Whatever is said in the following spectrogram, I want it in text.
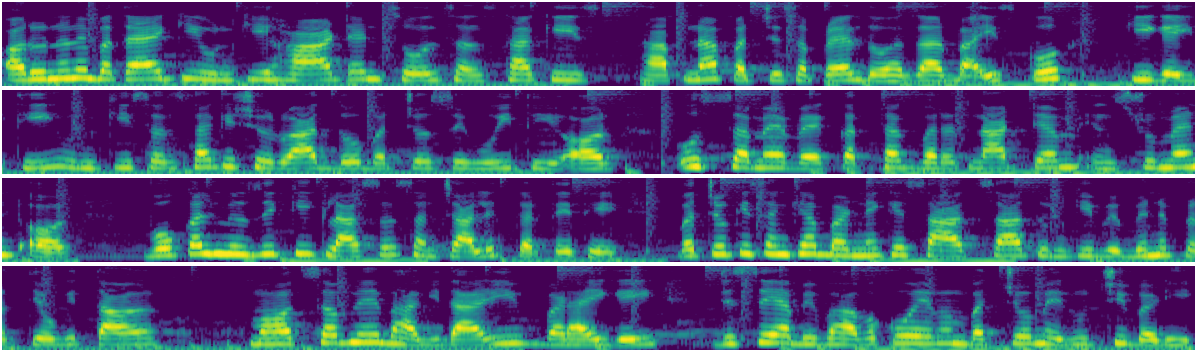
और उन्होंने बताया कि उनकी हार्ट एंड सोल संस्था की स्थापना 25 अप्रैल 2022 को की गई थी। उनकी संस्था की शुरुआत दो बच्चों से हुई थी और उस समय वे कथक, भरतनाट्यम इंस्ट्रूमेंट और वोकल म्यूज़िक की क्लासेस संचालित करते थे। बच्चों की संख्या बढ़ने के साथ साथ उनकी विभिन्न प्रतियोगिताओं महोत्सव में भागीदारी बढ़ाई गई, जिससे अभिभावकों एवं बच्चों में रुचि बढ़ी।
